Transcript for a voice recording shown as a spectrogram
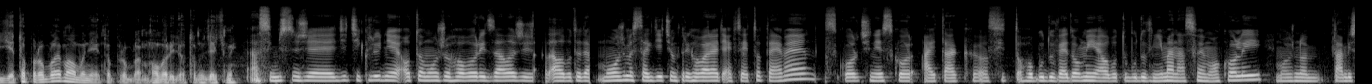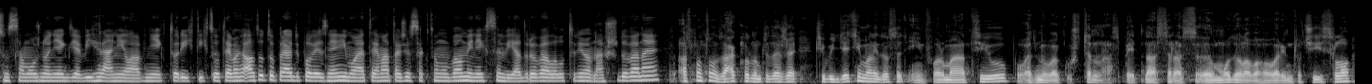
je to problém alebo nie je to problém hovoriť o tom s deťmi? Ja si myslím, že deti kľudne o tom môžu hovoriť, záleží, alebo teda môžeme sa k deťom prihovárať aj v tejto téme. Skôr či neskôr aj tak e, si toho budú vedomí alebo to budú vnímať na svojom okolí. Možno tam by som sa možno niekde vyhranila v niektorých týchto témach, ale toto pravdepodobne není moja téma, takže sa k tomu veľmi nechcem vyjadrovať, lebo to nemám naštudované. Aspoň tom základnom, teda, že či by deti mali dostať informáciu, povedzme vo veku 14, 15, teraz e, modelovo hovorím to číslo,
